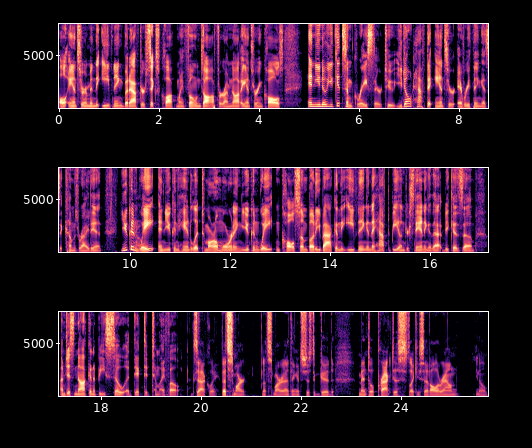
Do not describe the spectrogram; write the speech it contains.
I'll answer them in the evening. But after six o'clock, my phone's off or I'm not answering calls. And you know, you get some grace there too. You don't have to answer everything as it comes right in. You can yeah. wait and you can handle it tomorrow morning. You can wait and call somebody back in the evening, and they have to be understanding of that because um, I'm just not going to be so addicted to my phone. Exactly. That's smart. That's smart. I think it's just a good mental practice, like you said, all around, you know,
